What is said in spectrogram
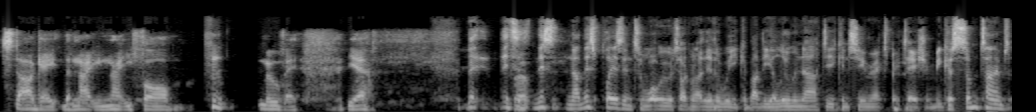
Stargate, the 1994 movie. Yeah, But this is this now this plays into what we were talking about the other week about the Illuminati consumer expectation because sometimes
